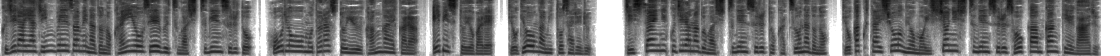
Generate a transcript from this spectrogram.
クジラやジンベエザメなどの海洋生物が出現すると、豊漁をもたらすという考えから、エビスと呼ばれ、漁業神とされる。実際にクジラなどが出現するとカツオなどの漁獲対象魚も一緒に出現する相関関係がある。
